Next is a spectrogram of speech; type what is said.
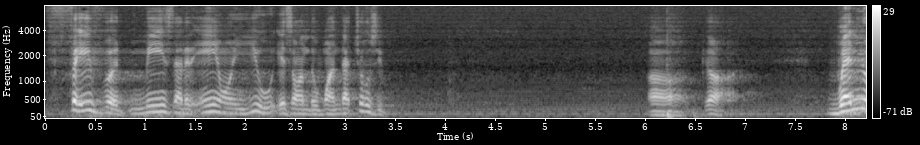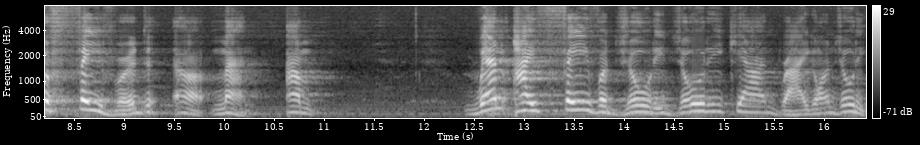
favored means that it ain't on you, it's on the one that chose you. Oh, God. When you're favored, oh, man, um, when I favor Jody, Jody can't brag on Jody.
